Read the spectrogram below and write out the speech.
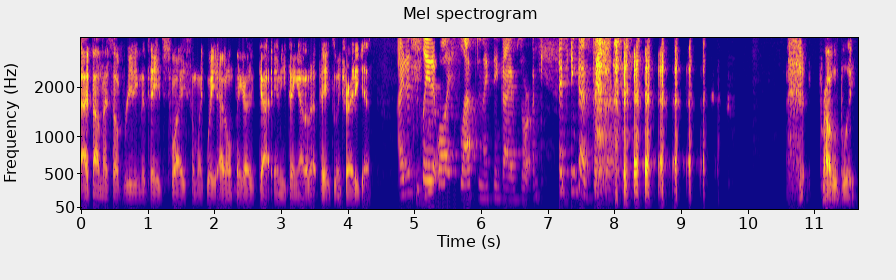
I found myself reading the page twice. I'm like, wait, I don't think I got anything out of that page. Let me try it again. I just played it while I slept, and I think I absorbed. I think I absorbed it. Probably.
